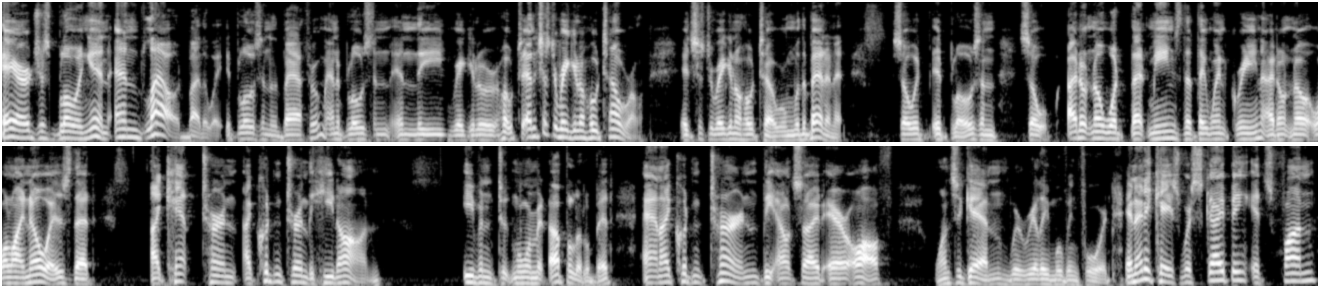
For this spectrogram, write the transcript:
air just blowing in and loud by the way it blows in the bathroom and it blows in, in the regular hotel and it's just a regular hotel room it's just a regular hotel room with a bed in it so it, it blows and so i don't know what that means that they went green i don't know all i know is that i can't turn i couldn't turn the heat on even to warm it up a little bit and i couldn't turn the outside air off once again, we're really moving forward. In any case, we're Skyping. It's fun.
